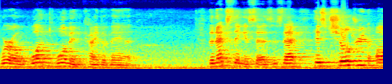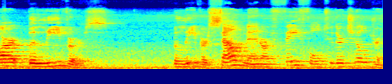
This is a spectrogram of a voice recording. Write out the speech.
We're a one woman kind of man. The next thing it says is that his children are believers. Believers. Sound men are faithful to their children.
